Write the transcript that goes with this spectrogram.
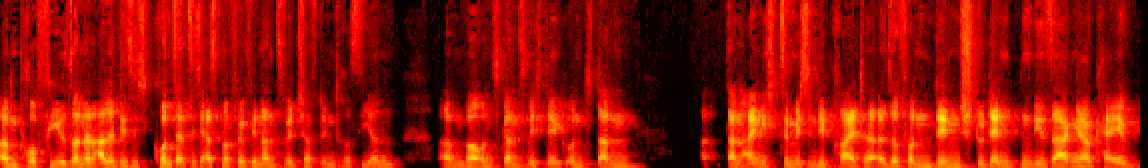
ähm, Profil, sondern alle, die sich grundsätzlich erstmal für Finanzwirtschaft interessieren, ähm, war uns ganz wichtig und dann, dann eigentlich ziemlich in die Breite. Also von den Studenten, die sagen, ja, okay,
